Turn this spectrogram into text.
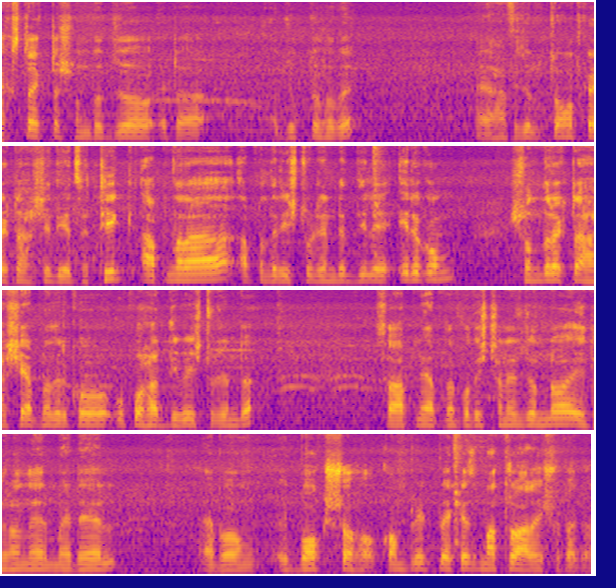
এক্সট্রা একটা সৌন্দর্য এটা যুক্ত হবে। হাফিজুল, চমৎকার একটা হাসি দিয়েছে। ঠিক আপনারা, আপনাদের স্টুডেন্টদের দিলে এরকম সুন্দর একটা হাসি আপনাদেরকে উপহার দিবে স্টুডেন্টরা সো আপনি আপনার প্রতিষ্ঠানের জন্য এই ধরনের মেডেল এবং এই বক্স সহ কমপ্লিট প্যাকেজ মাত্র আড়াইশো টাকা।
